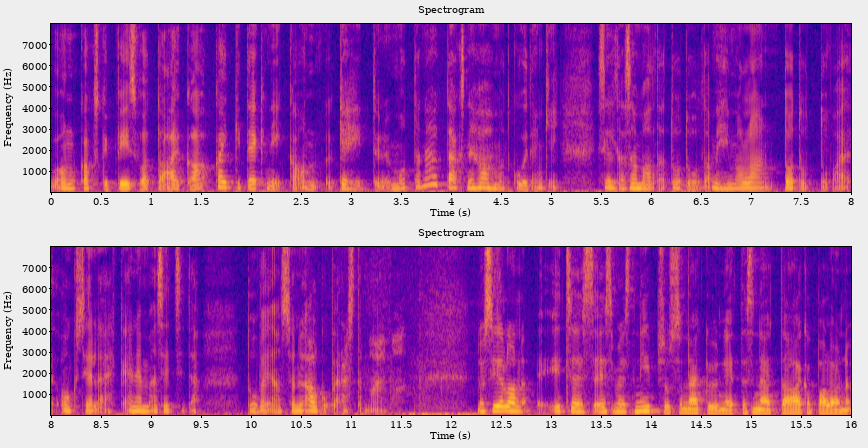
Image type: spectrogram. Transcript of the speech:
on 25 vuotta aikaa. Kaikki tekniikka on kehittynyt, mutta näyttääkö ne hahmot kuitenkin siltä samalta tutulta, mihin me ollaan totuttu, vai onko siellä ehkä enemmän sit sitä Tuve Janssonin alkuperäistä maailmaa? No siellä on itse asiassa esimerkiksi Nipsussa näkyy niin, että se näyttää aika paljon ä,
